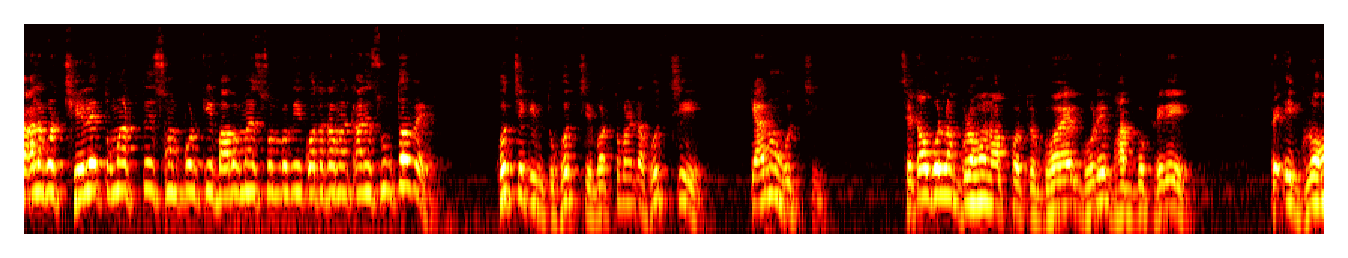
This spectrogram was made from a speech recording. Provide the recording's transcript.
তাহলে ওর ছেলে তোমার সম্পর্কে, বাবা মায়ের সম্পর্কে কথাটা আমার কানে শুনতে হবে? হচ্ছে কিন্তু, হচ্ছে, বর্তমানে এটা হচ্ছে, কেন হচ্ছে? সেটাও বললাম গ্রহ নক্ষত্র, গ্রহের ঘোরে ভাগ্য ফেরে। তো এই গ্রহ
